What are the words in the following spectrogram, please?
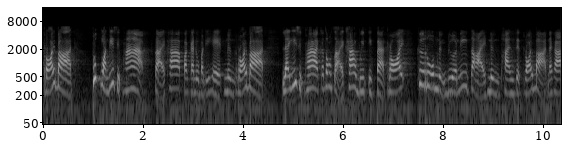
800 บาท ทุกวันที่ 15 จ่ายค่าประกันอุบัติเหตุ 100 บาท และ 25 ก็ต้องจ่ายค่าวินอีก 800 คือรวม 1 เดือนนี่จ่าย 1,700 บาทนะคะ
